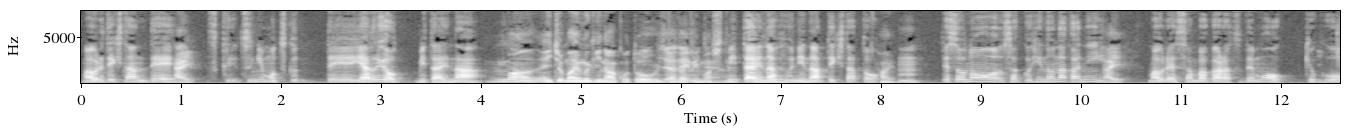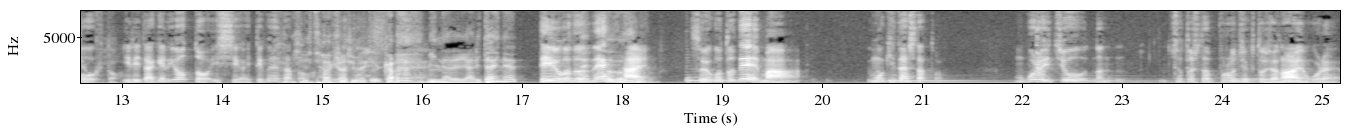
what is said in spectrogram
まあ、売れてきたんで、はい。つく次も作ってやるよみたいな。まあね一応前向きなことをいただきまして。みたいな風になってきたと、はい。うん。でその作品の中に、はいまあ、浦安サンバガラスでも曲一を入れてあげるよとイッシーが言ってくれたと。っ入れてあげるよというかみんなでやりたいね。ていうことでね。はい、そういうことで、まあ、動き出したと。これ一応なんちょっとしたプロジェクトじゃないのこれ。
